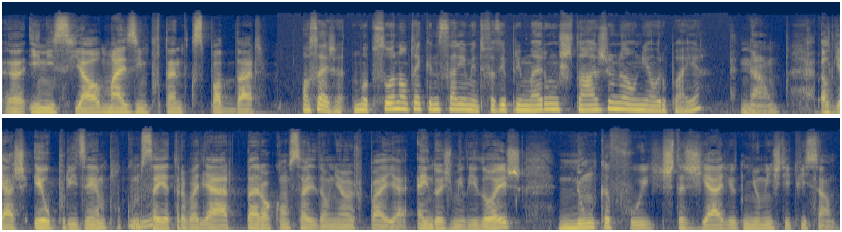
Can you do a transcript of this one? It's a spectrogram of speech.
uh, inicial mais importante que se pode dar. Ou seja, uma pessoa não tem que necessariamente fazer primeiro um estágio na União Europeia? Não. Aliás, eu, por exemplo, comecei uhum. a trabalhar para o Conselho da União Europeia em 2002, nunca fui estagiário de nenhuma instituição.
